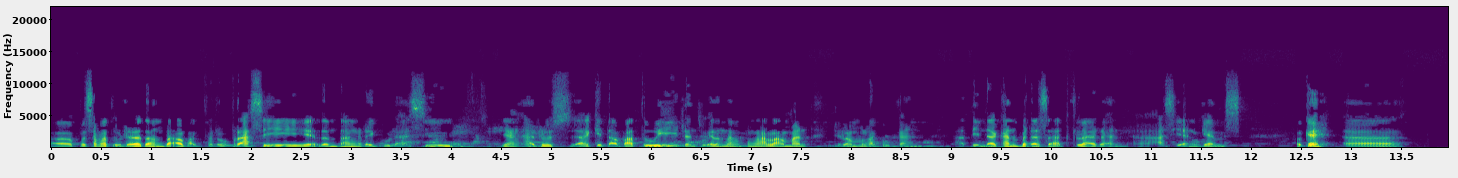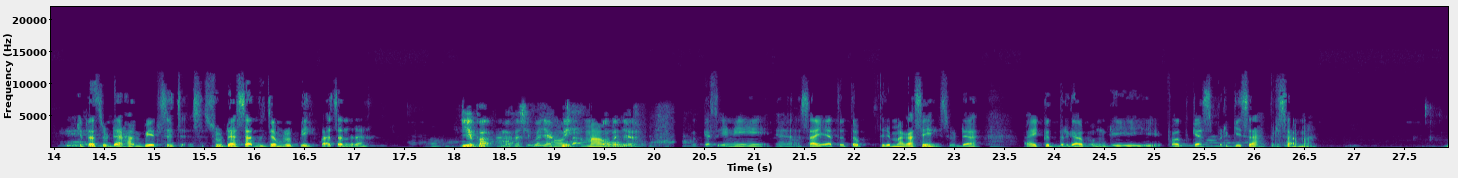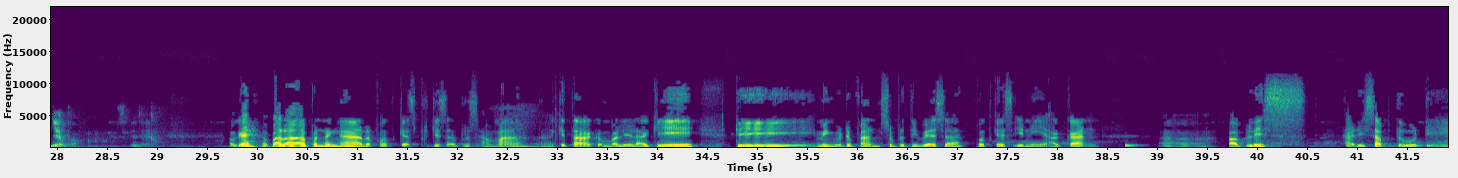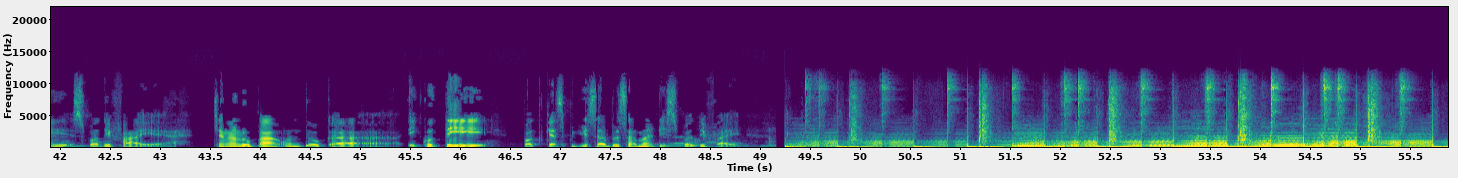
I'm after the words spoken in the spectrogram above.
Eh, pesawat udara tanpa awak beroperasi, tentang regulasi yang harus eh, kita patuhi dan juga tentang pengalaman dalam melakukan eh, tindakan pada saat gelaran Asian Games. Oke, kita sudah hampir sudah satu jam lebih, Pak Chandra. Iya Pak, makasih banyak mau nih. tak mau podcast ini ya, saya tutup. Terima kasih sudah ikut bergabung di podcast berkisah bersama. Iya Pak. Oke, para pendengar podcast berkisah bersama, eh, kita kembali lagi di minggu depan seperti biasa. Podcast ini akan uh, publish hari Sabtu di Spotify. Jangan lupa untuk uh, ikuti podcast berkisah bersama di Spotify. Thank you.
